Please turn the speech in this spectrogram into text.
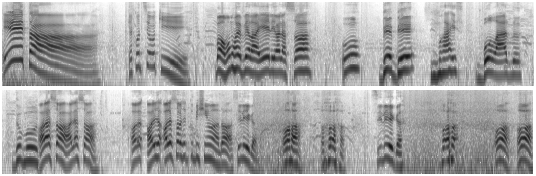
Eita! O que aconteceu aqui? Bom, vamos revelar ele. Olha só. O bebê mais bolado do mundo. Olha só, olha só. Olha, olha, olha só o jeito que o bichinho anda, ó. Se liga. Ó, ó. Se liga. Ó, ó, ó.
